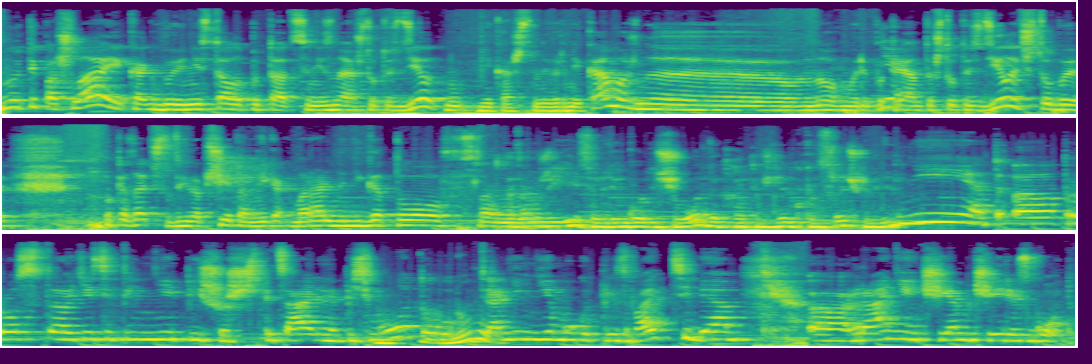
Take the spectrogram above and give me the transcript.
Ну, и ты пошла и как бы не стала пытаться, не знаю, что-то сделать. Ну, мне кажется, наверняка можно э, новому репатрианту что-то сделать, чтобы показать, что ты вообще там никак морально не готов. Слава А там уже есть вроде год еще отдыха, там дают какую-то срочку, нет? Нет, а, просто если ты не пишешь специально письмо, то Ну. они не могут призвать тебя а, ранее, чем через год.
